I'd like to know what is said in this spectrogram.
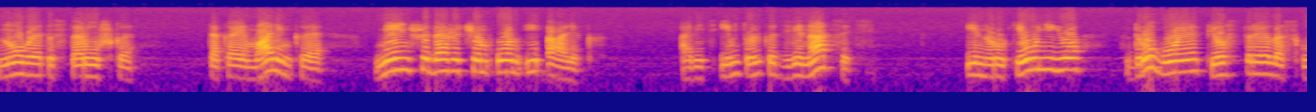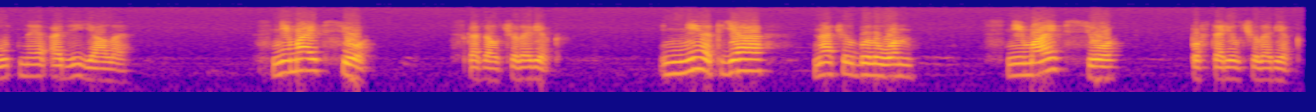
снова эта старушка, такая маленькая, меньше даже, чем он и Алик. А ведь им только двенадцать, и на руке у нее другое пестрое лоскутное одеяло. «Снимай все», — сказал человек. «Нет, я...» — начал был он. «Снимай все», — повторил человек.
